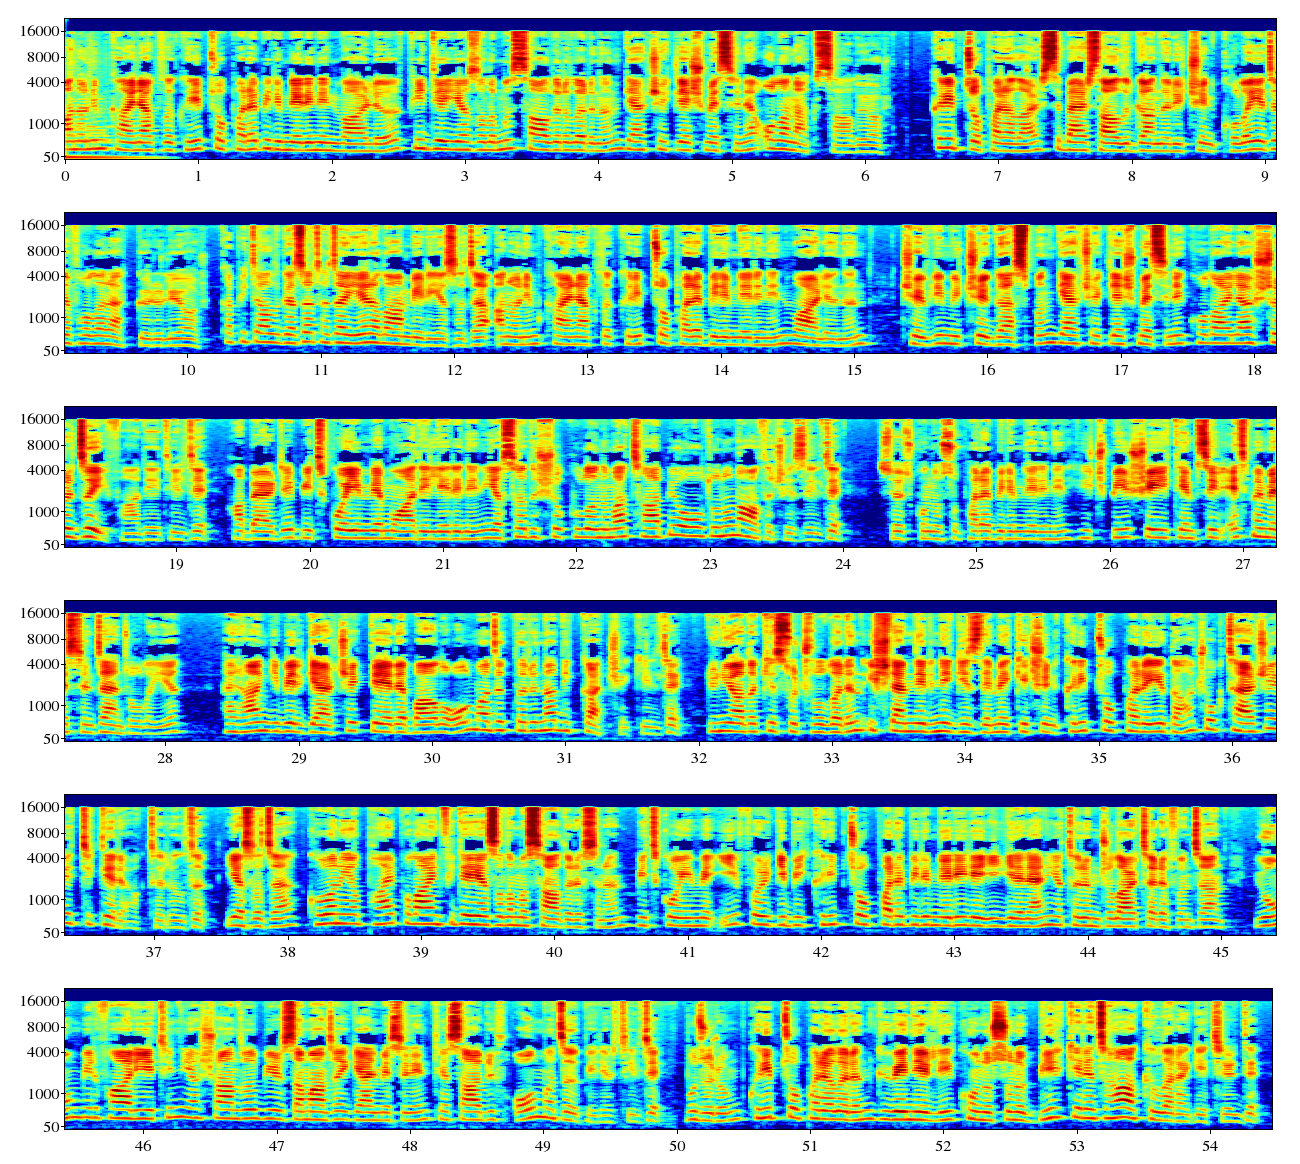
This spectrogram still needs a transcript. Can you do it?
Anonim kaynaklı kripto para birimlerinin varlığı fidye yazılımı saldırılarının gerçekleşmesine olanak sağlıyor. Kripto paralar siber saldırganlar için kolay hedef olarak görülüyor. Kapital Gazeta'da yer alan bir yazıda anonim kaynaklı kripto para birimlerinin varlığının çevrim içi gaspın gerçekleşmesini kolaylaştırdığı ifade edildi. Haberde Bitcoin ve muadillerinin yasa dışı kullanıma tabi olduğunun altı çizildi. Söz konusu para birimlerinin hiçbir şeyi temsil etmemesinden dolayı herhangi bir gerçek değere bağlı olmadıklarına dikkat çekildi. Dünyadaki suçluların işlemlerini gizlemek için kripto parayı daha çok tercih ettikleri aktarıldı. Yazıda Colonial Pipeline fide yazılımı saldırısının Bitcoin ve Ether gibi kripto para birimleriyle ilgilenen yatırımcılar tarafından yoğun bir faaliyetin yaşandığı bir zamanda gelmesinin tesadüf olmadığı belirtildi. Bu durum kripto paraların güvenirliği konusunu bir kere daha akıllara getirdi.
